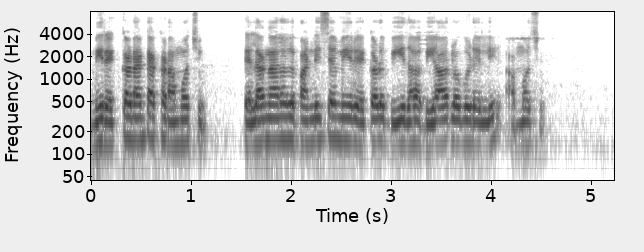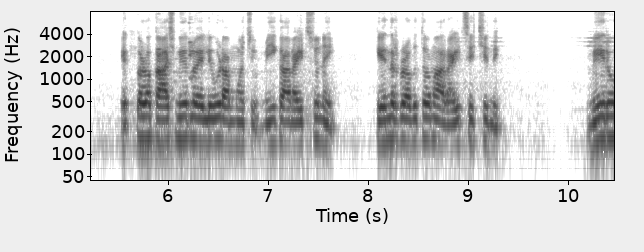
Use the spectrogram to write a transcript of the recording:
మీరు ఎక్కడంటే అక్కడ అమ్మొచ్చు. తెలంగాణలో పండిస్తే మీరు ఎక్కడ బీదా బీహార్లో కూడా వెళ్ళి అమ్మొచ్చు. ఎక్కడో కాశ్మీర్లో వెళ్ళి కూడా అమ్మొచ్చు. మీకు ఆ రైట్స్ ఉన్నాయి. కేంద్ర ప్రభుత్వం ఆ రైట్స్ ఇచ్చింది. మీరు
